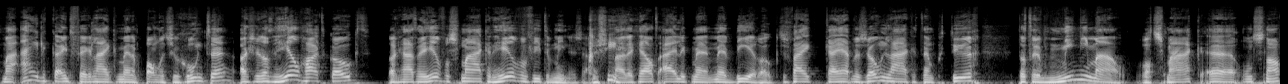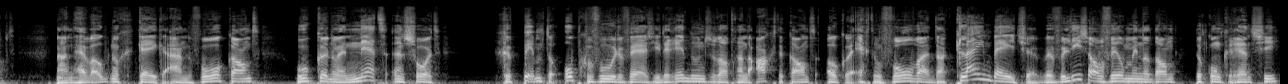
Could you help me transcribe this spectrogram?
Maar eigenlijk kan je het vergelijken met een pannetje groente. Als je dat heel hard kookt, dan gaat er heel veel smaak en heel veel vitamines uit. Precies. Nou, dat geldt eigenlijk met, met bier ook. Dus wij, hebben zo'n lage temperatuur dat er minimaal wat smaak ontsnapt. Nou, dan hebben we ook nog gekeken aan de voorkant. Hoe kunnen we net een soort gepimpte, opgevoerde versie erin doen. Zodat er aan de achterkant ook echt een vol, dat klein beetje. We verliezen al veel minder dan de concurrentie.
